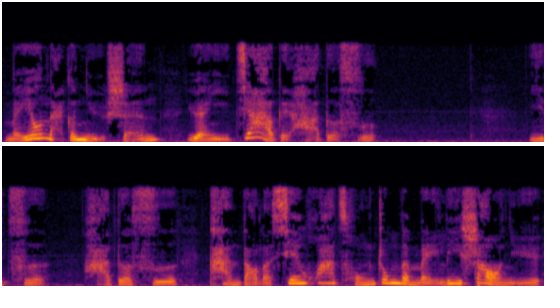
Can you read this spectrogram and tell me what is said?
没有哪个女神。愿意嫁给哈德斯。一次，哈德斯看到了鲜花丛中的美丽少女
